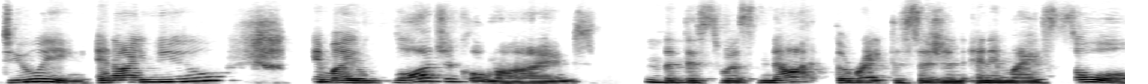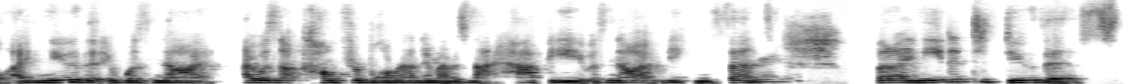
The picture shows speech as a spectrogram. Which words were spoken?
doing? And I knew in my logical mind mm-hmm. that this was not the right decision and in my soul i knew that it was not i was not comfortable around him i was not happy it was not making sense right. but i needed to do this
